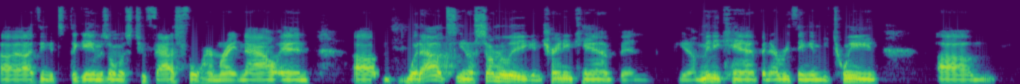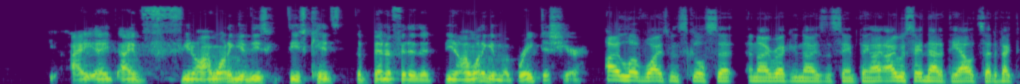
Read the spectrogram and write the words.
Uh, I think it's the game is almost too fast for him right now, and um, without you know summer league and training camp and you know mini camp and everything in between, um, I, I have you know I want to give these these kids the benefit of the you know I want to give them a break this year. I love Wiseman's skill set, and I recognize the same thing. I, I, was saying that at the outset. In fact,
